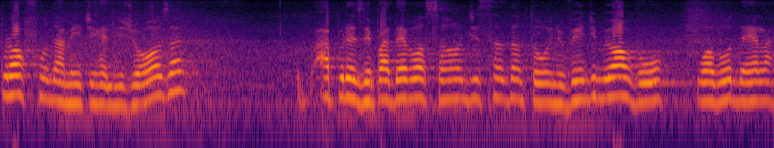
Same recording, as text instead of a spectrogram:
profundamente religiosa. Ah, por exemplo, a devoção de Santo Antônio vem de meu avô, o avô dela.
